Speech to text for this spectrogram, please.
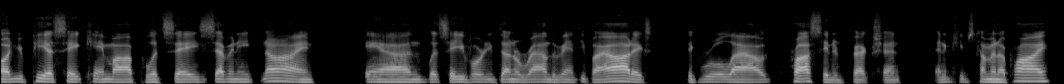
on your PSA came up, let's say seven, eight, nine, and let's say you've already done a round of antibiotics to rule out prostate infection, and it keeps coming up high,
